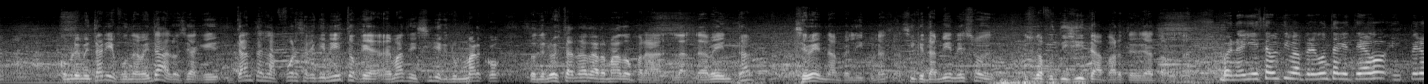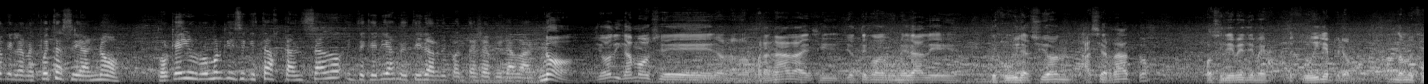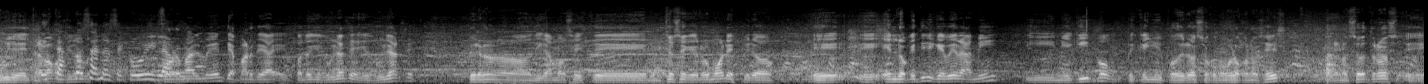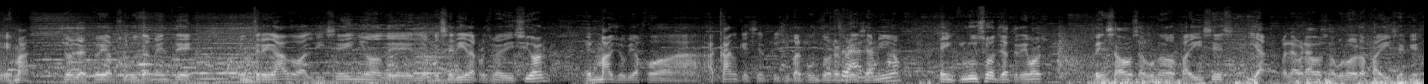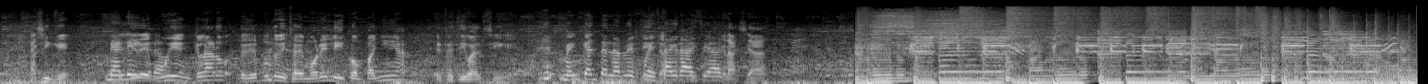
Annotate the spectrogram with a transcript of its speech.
complementaria y fundamental. O sea que tanta es la fuerza que tiene esto que además decide que en un marco donde no está nada armado para la, venta, se vendan películas. Así que también eso es una puntillita aparte de la torta. Bueno, y esta última pregunta que te hago, espero que la respuesta sea no. Porque hay un rumor que dice que estabas cansado y te querías retirar de pantalla Pinamar. No, yo digamos, eh, no, no, no, para nada. Es decir, yo tengo una edad de jubilación hace rato posiblemente me, jubile, pero no me jubile del trabajo. Estas cosas no se jubilan. Formalmente, aparte cuando hay que jubilarse, hay que jubilarse. Pero no, no, no, digamos, este, yo sé que hay rumores, pero eh, eh, en lo que tiene que ver a mí y mi equipo, pequeño y poderoso como vos lo conocés, para nosotros eh, es más, yo ya estoy absolutamente entregado al diseño de lo que sería la próxima edición. En mayo viajo a, Cannes, que es el principal punto de referencia mío, e incluso ya tenemos pensados algunos de los países y palabrados algunos de los países. Que, así que me quede muy en claro, desde el punto de vista de Morelli y compañía, el festival sigue. Me encanta la respuesta, gracias. Gracias.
